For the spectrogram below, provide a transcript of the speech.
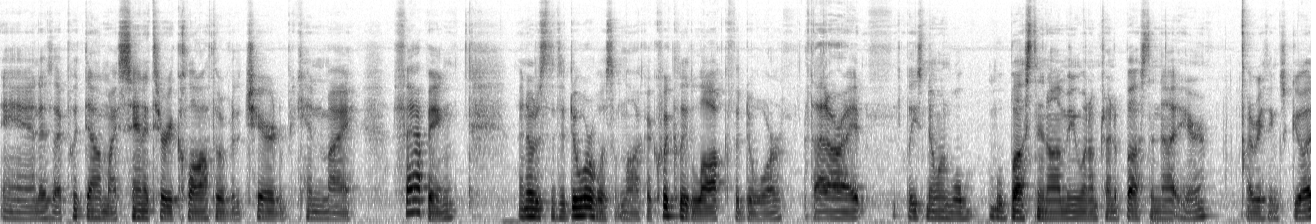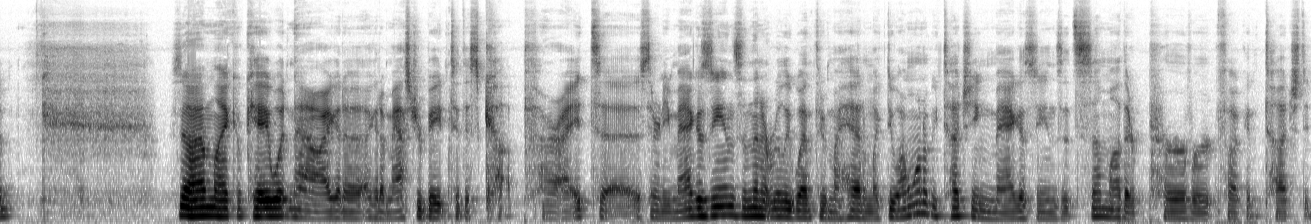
and as I put down my sanitary cloth over the chair to begin my fapping, I noticed that the door wasn't locked. I quickly locked the door. I thought, all right, at least no one will, will bust in on me when I'm trying to bust a nut here. Everything's good. So I'm like, okay, what now? I gotta, I gotta masturbate to this cup. All right, uh, is there any magazines? And then it really went through my head. I'm like, do I want to be touching magazines that some other pervert fucking touched to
